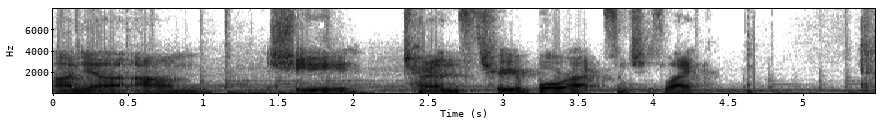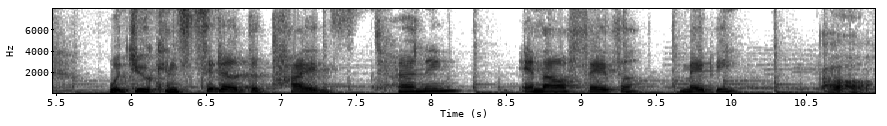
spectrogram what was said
Anya, um, she turns to Borax and she's like, Would you consider the tides turning in our favor, maybe? Oh,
